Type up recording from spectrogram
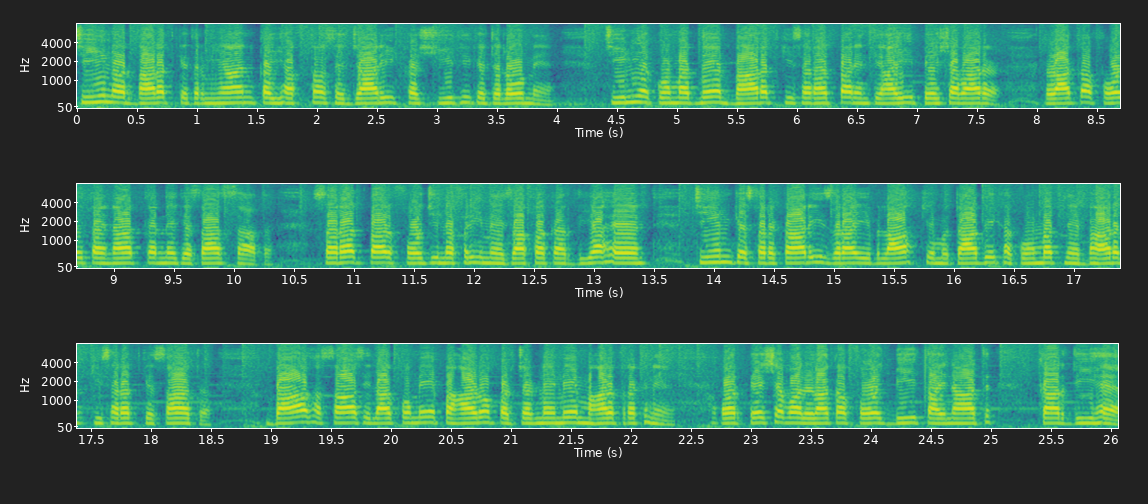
चीन और भारत के दरमियान कई हफ्तों से जारी कशीदगी के जलो में चीनी हुकूमत ने भारत की सरहद पर इंतहाई पेशावर लड़ाका फौज तैनात करने के साथ साथ सरहद पर फौजी नफरी में इजाफा कर दिया है। चीन के सरकारी ज़रा इबलाग के मुताबिक हुकूमत ने भारत की सरहद के साथ बाद हसास इलाकों में पहाड़ों पर चढ़ने में महारत रखने और पेशे वाल लड़ाका फौज भी तैनात कर दी है।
